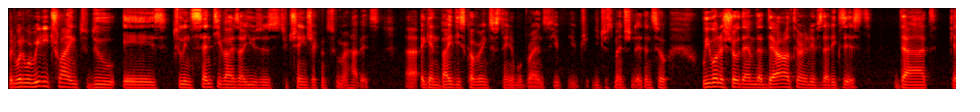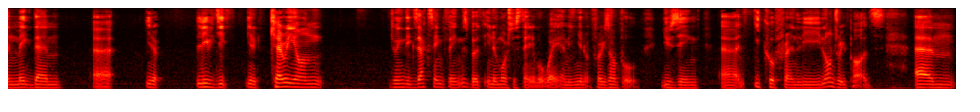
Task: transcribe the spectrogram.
but what we're really trying to do is to incentivize our users to change their consumer habits. Uh, again, by discovering sustainable brands, you, you, you just mentioned it. And so we want to show them that there are alternatives that exist that can make them, uh, you know, live the, you know, carry on doing the exact same things, but in a more sustainable way. I mean, you know, for example, using uh, eco-friendly laundry pods. Um,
